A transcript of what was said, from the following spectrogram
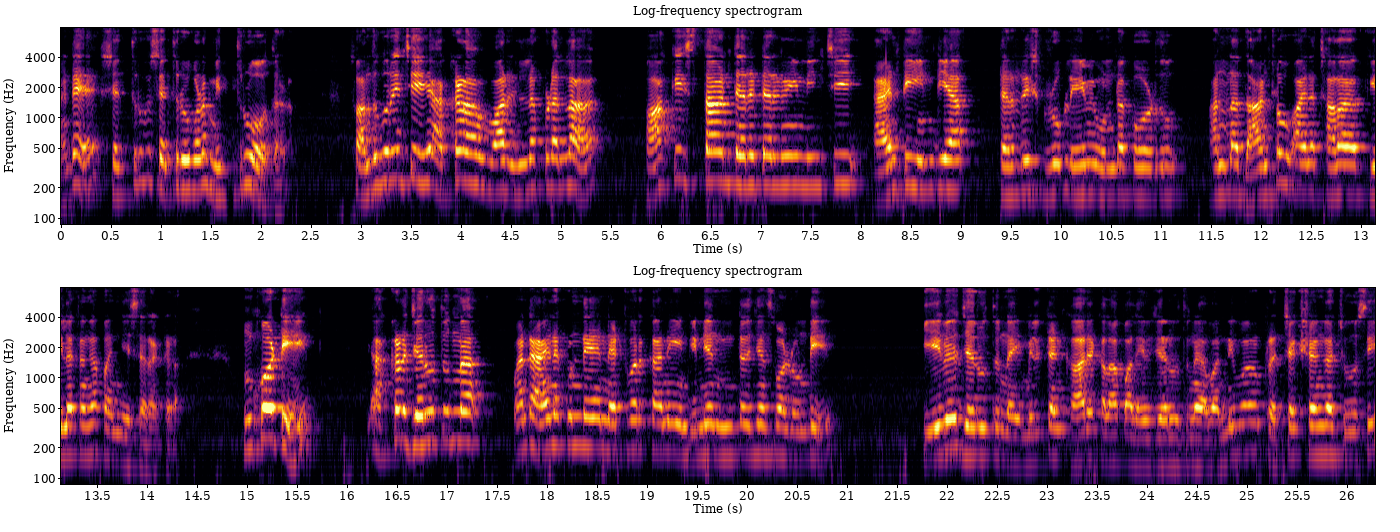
అంటే శత్రువు శత్రువు కూడా మిత్రువు అవుతాడు. సో అందు గురించి అక్కడ వారు వెళ్ళినప్పుడల్లా పాకిస్తాన్ టెరిటరీ నుంచి యాంటీ ఇండియా టెర్రరిస్ట్ గ్రూపులు ఏమి ఉండకూడదు అన్న దాంట్లో ఆయన చాలా కీలకంగా పనిచేశారు అక్కడ. ఇంకోటి అక్కడ జరుగుతున్న అంటే ఆయనకుండే నెట్వర్క్ కానీ ఇండియన్ ఇంటెలిజెన్స్ వాళ్ళు ఉండి ఏవేవి జరుగుతున్నాయి మిలిటెంట్ కార్యకలాపాలు ఏవి జరుగుతున్నాయి అవన్నీ వాళ్ళు ప్రత్యక్షంగా చూసి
